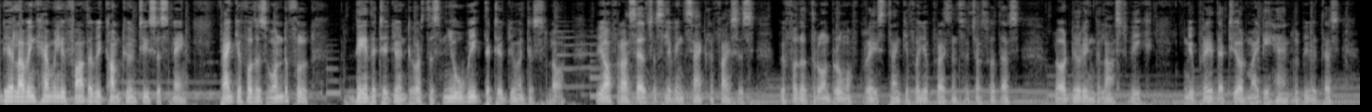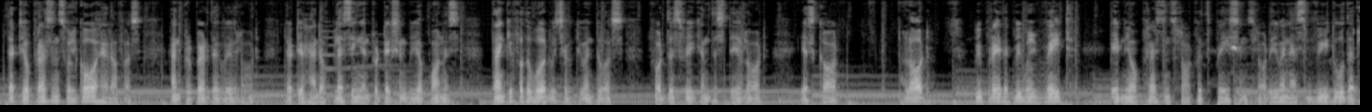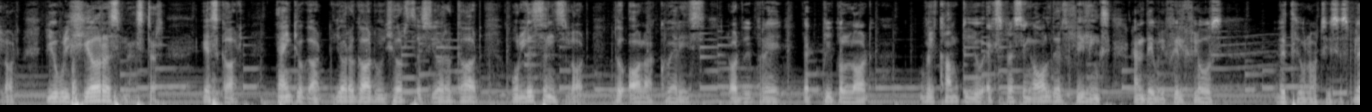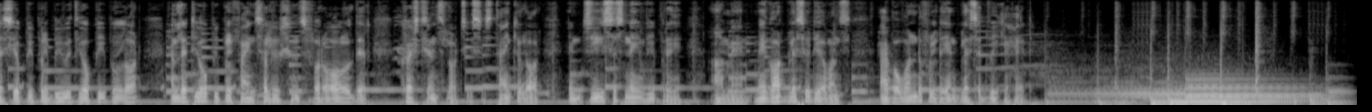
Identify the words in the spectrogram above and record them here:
Dear loving Heavenly Father, we come to you in Jesus' name. Thank you for this wonderful day that you're given to us, this new week that you're given to us, Lord. We offer ourselves as living sacrifices before the throne room of grace. Thank you for your presence which was with us, Lord, during the last week. We pray that your mighty hand will be with us, that your presence will go ahead of us and prepare the way, Lord. Let your hand of blessing and protection be upon us. Thank you for the word which you have given to us for this week and this day, Lord. Yes, God, Lord, we pray that we will wait in your presence, Lord, with patience, Lord. Even as we do that, Lord, you will hear us, Master. Yes, God. Thank you, God. You're a God who hears us. You're a God who listens, Lord, to all our queries. Lord, we pray that people, Lord, will come to you expressing all their feelings and they will feel close with you, Lord Jesus. Bless your people, be with your people, Lord, and let your people find solutions for all their questions, Lord Jesus. Thank you, Lord. In Jesus' name we pray. Amen. May God bless you, dear ones. Have a wonderful day and blessed week ahead.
